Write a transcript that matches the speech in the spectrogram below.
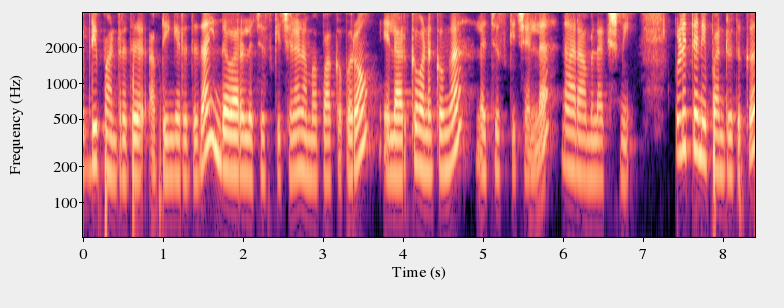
எப்படி பண்ணுறது அப்படிங்கிறது தான் இந்த வாரம் லட்சஸ் கிச்சனில் நம்ம பார்க்க போகிறோம் எல்லாருக்கும் வணக்கங்க. லட்சஸ் கிச்சனில் நான் ராமலக்ஷ்மி. புளித்தண்ணி பண்ணுறதுக்கு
